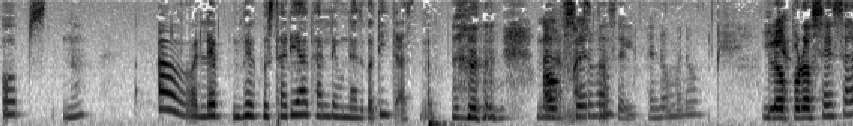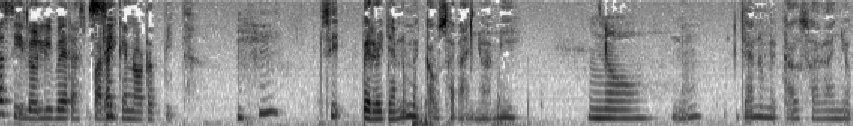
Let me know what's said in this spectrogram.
ops, ¿no? Oh, me gustaría darle unas gotitas, ¿no? Observas el fenómeno, lo procesas y lo liberas para que no repita. Sí, pero ya no me causa daño a mí. No. ¿No? Ya no me causa daño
